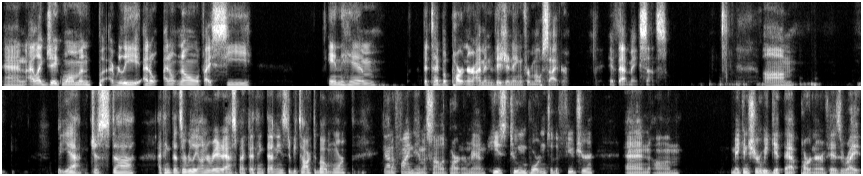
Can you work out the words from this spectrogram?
and I like Jake Walman, but I really I don't I don't know if I see in him the type of partner I'm envisioning for Mo Seider, if that makes sense. Um, but yeah, just uh, I think that's a really underrated aspect. I think that needs to be talked about more. Got to find him a solid partner, man. He's too important to the future, and um, making sure we get that partner of his right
